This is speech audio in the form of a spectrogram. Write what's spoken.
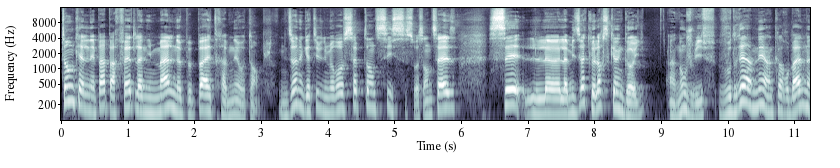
tant qu'elle n'est pas parfaite, l'animal ne peut pas être amené au temple. Mitzvah négative numéro 76-76, c'est la mitzvah que lorsqu'un goy, un non-juif, voudrait amener un korban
